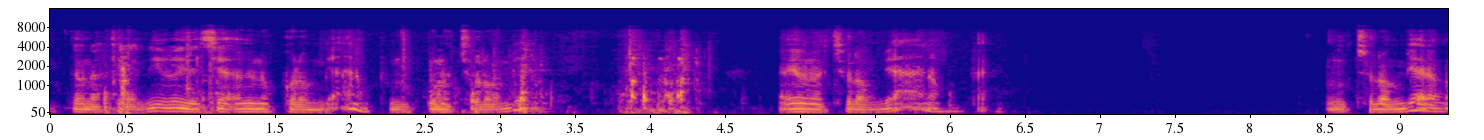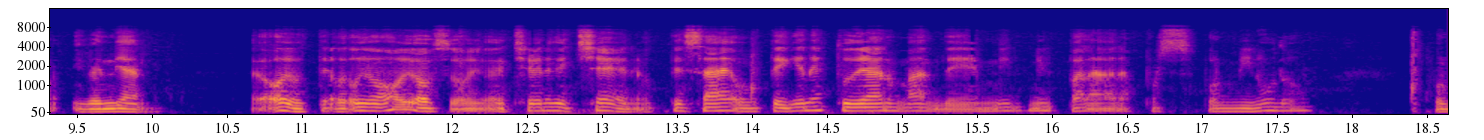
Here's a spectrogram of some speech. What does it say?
está una feria del libro y decía, había unos colombianos, unos colombianos. Había unos colombianos, compadre. Un colombiano y vendían. Oye, usted, oye, oye, oye, chévere, que chévere. Usted sabe, usted quiere estudiar más de mil, mil palabras por, por minuto. Por,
